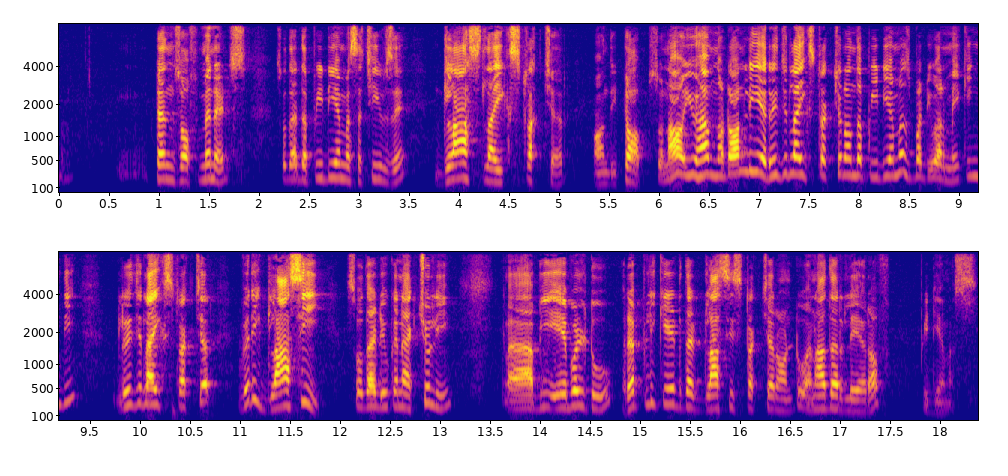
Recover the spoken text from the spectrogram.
tens of minutes, so that the PDMS achieves a glass like structure on the top. So, now you have not only a ridge like structure on the PDMS, but you are making the ridge like structure very glassy. So, that you can actually uh, be able to replicate that glassy structure onto another layer of PDMS.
